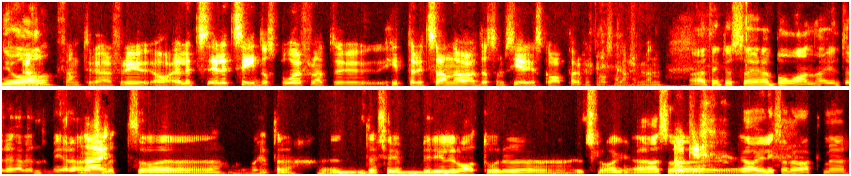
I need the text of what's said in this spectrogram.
Ja, Fram, fram till det här. För det är ja, eller, ett, eller ett sidospår från att du hittar ditt sanna öde som serieskapare förstås kanske. Men ja, jag tänkte säga bana är ju inte det. Jag vet inte mera Nej. som ett så, eh, vad heter det, defibrillatorutslag. Alltså, Okej. jag har ju liksom rört mig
